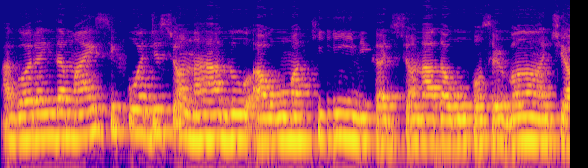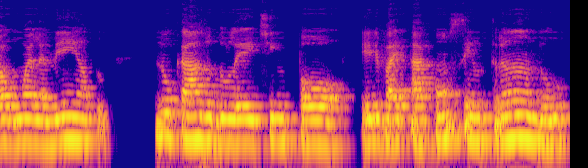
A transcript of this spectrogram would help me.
agora ainda mais se for adicionado alguma química, adicionado algum conservante, algum elemento, no caso do leite em pó, ele vai estar tá concentrando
